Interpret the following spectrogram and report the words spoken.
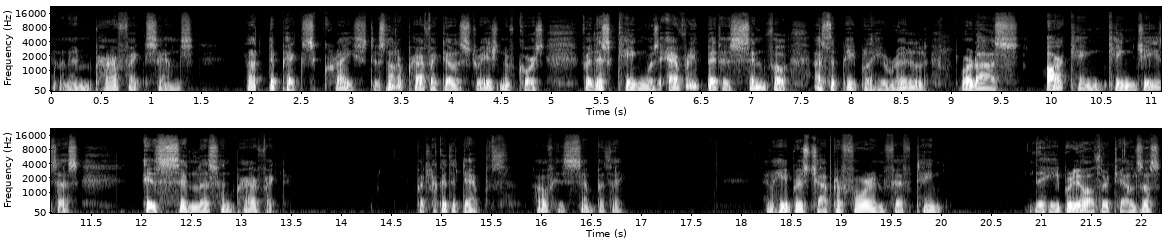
in an imperfect sense, that depicts Christ. It's not a perfect illustration, of course, for this king was every bit as sinful as the people he ruled, whereas our king, King Jesus, is sinless and perfect. But look at the depth of his sympathy. In Hebrews chapter 4 and 15, the Hebrew author tells us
